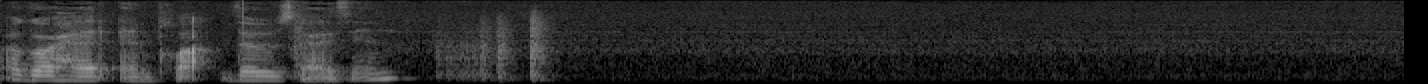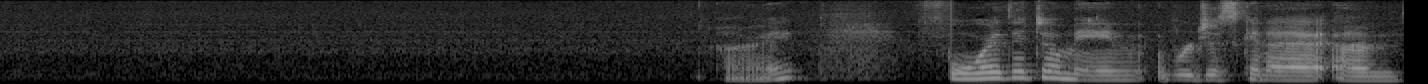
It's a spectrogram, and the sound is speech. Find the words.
I'll go ahead and plot those guys in. All right. For the domain, we're just going to um,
